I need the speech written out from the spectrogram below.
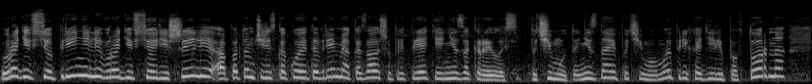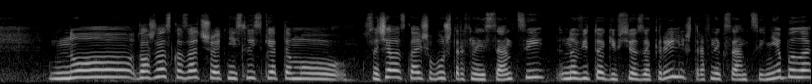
вроде все приняли, вроде все решили, а потом через какое-то время оказалось, что предприятие не закрылось почему-то, не знаю почему. Мы приходили повторно, но должна сказать, что отнеслись к этому. Сначала сказали, что будут штрафные санкции, но в итоге все закрыли, штрафных санкций не было.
